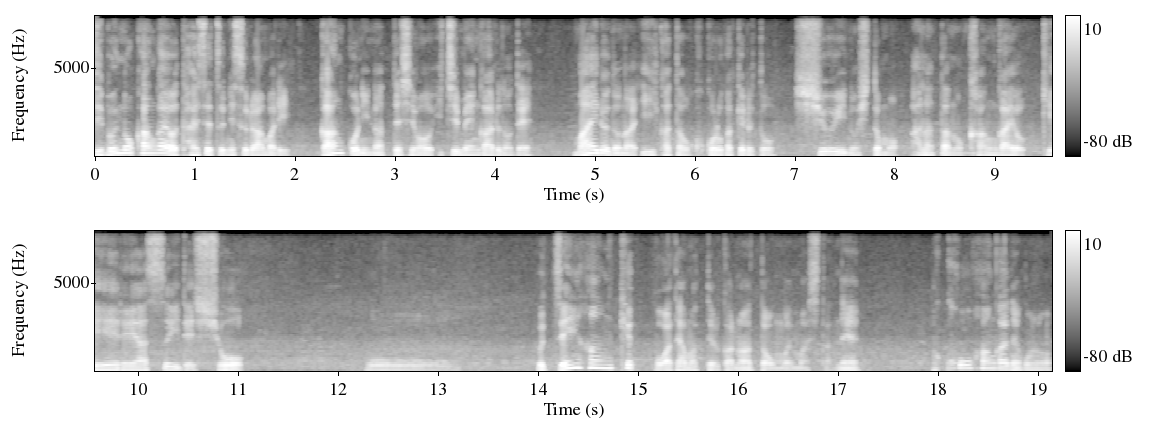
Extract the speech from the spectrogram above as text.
自分の考えを大切にするあまり、頑固になってしまう一面があるので、マイルドな言い方を心がけると、周囲の人もあなたの考えを受け入れやすいでしょう。おー。これ前半結構当てはまってるかなと思いましたね。後半がね、この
